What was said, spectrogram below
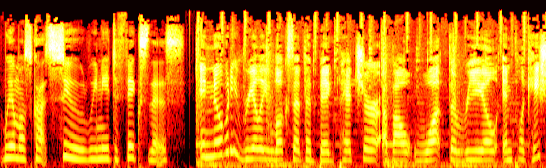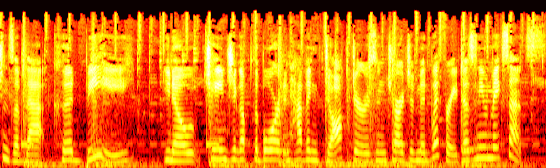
we almost got sued. We need to fix this. And nobody really looks at the big picture about what the real implications of that could be. You know, changing up the board and having doctors in charge of midwifery doesn't even make sense.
